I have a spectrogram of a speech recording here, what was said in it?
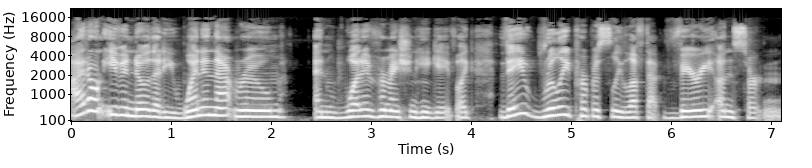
I don't even know that he went in that room and what information he gave. Like they really purposely left that very uncertain.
